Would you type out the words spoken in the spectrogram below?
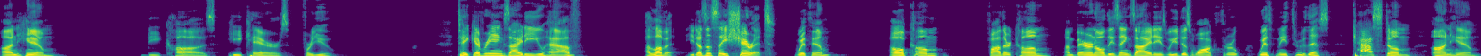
on him, because he cares for you. Take every anxiety you have. I love it. He doesn't say share it with him. Oh, come, Father, come. I'm bearing all these anxieties. Will you just walk through with me through this? Cast them on him.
